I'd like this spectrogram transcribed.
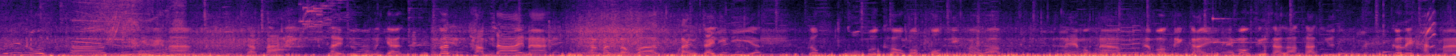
ไม่ได้หลุดขาดยังไงบ้างจับตาไหลอึ้งเหมือนกัน ก็ทำได้นะ ถ้ามันแบบว่าตั้งใจดีๆอะก็ครูฝึกเขาบอกบอกทิ้งมาว่า ไม่ให้มองน้ำให้มองไกลๆให้มองสิ่งสารสัตว์ที่อยู่ตรงนี้ก็เลยหันมา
